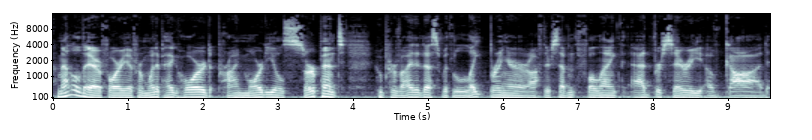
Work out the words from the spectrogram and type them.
Black metal there for you from Winnipeg Horde Primordial Serpent, who provided us with Lightbringer off their seventh full length Adversary of God.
